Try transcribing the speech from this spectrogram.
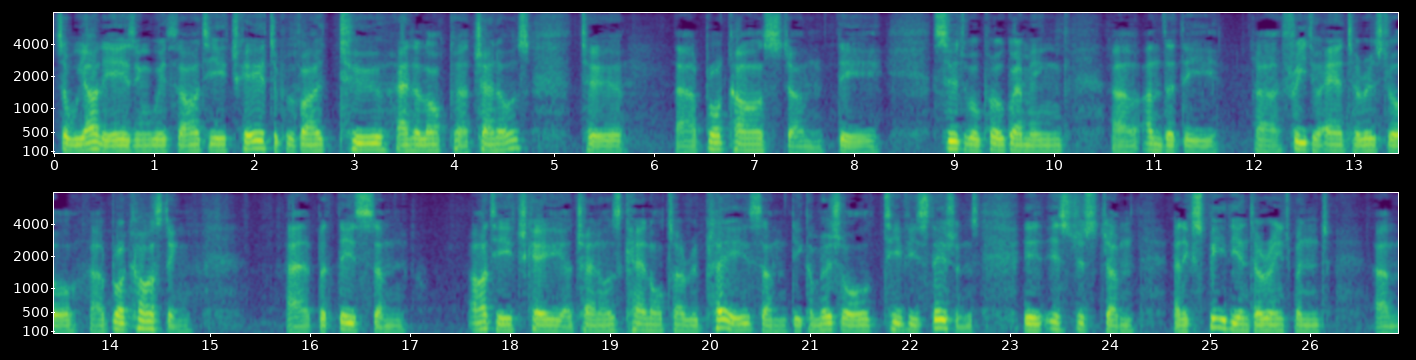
So we are liaising with RTHK to provide two analog uh, channels to uh, broadcast um, the suitable programming uh, under the uh, free-to-air terrestrial uh, broadcasting. Uh, but these um, RTHK uh, channels cannot uh, replace um, the commercial TV stations. It, it's just um, an expedient arrangement. Um,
